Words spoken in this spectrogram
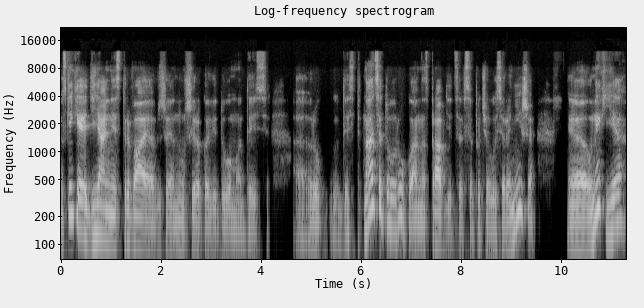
Оскільки діяльність триває вже ну, широко відомо десь е, десь 15-го року, а насправді це все почалося раніше. Е, У них є е,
